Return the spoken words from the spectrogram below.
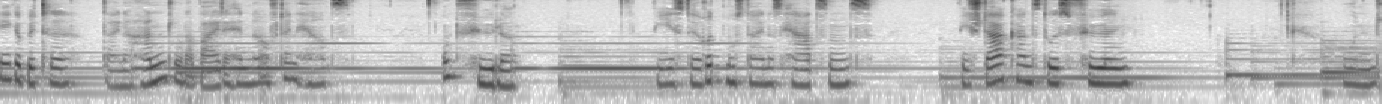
lege bitte deine Hand oder beide Hände auf dein und fühle, wie ist der Rhythmus deines Herzens, wie stark kannst du es fühlen und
